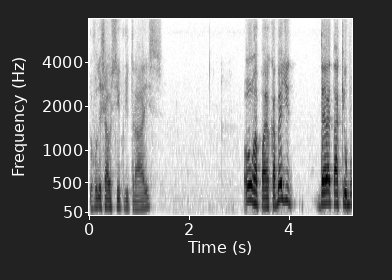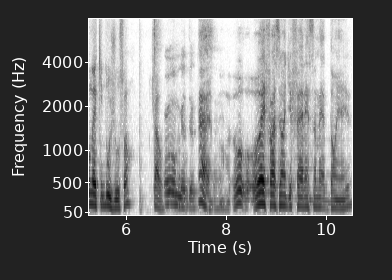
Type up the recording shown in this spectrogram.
Eu vou deixar os cinco de trás. Ô, rapaz, eu acabei de deletar aqui o bonequinho do Ju, só. Tchau. Oh, meu Deus é, céu. ou, ou vai fazer uma diferença medonha aí.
